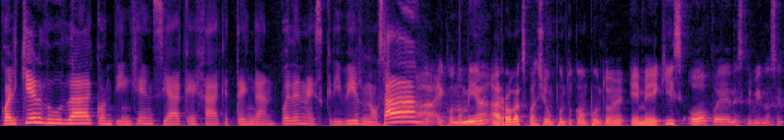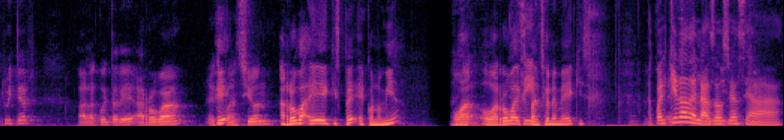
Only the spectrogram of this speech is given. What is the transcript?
Cualquier duda, contingencia, queja que tengan, pueden escribirnos a... a economía arroba expansión.com.mx o pueden escribirnos en Twitter a la cuenta de arroba expansión. arroba EXP Economía o, a- o arroba Sí. Expansión MX. A cualquiera de las dos, ya sea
